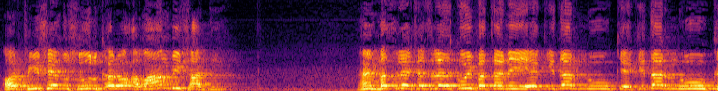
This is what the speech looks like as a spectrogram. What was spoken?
اور فیسیں وصول کرو، عوام بھی ساتھی مسئلے چسلے کوئی پتہ نہیں، ایک ادھر نوک، ایک ادھر نوک۔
